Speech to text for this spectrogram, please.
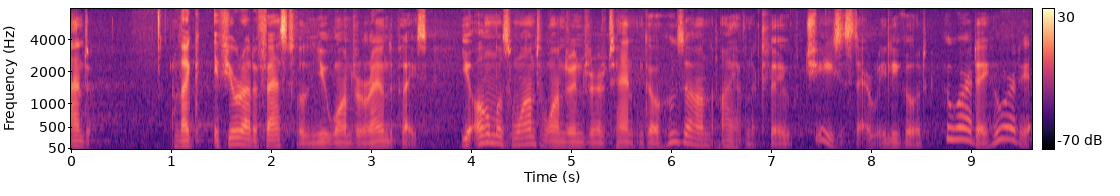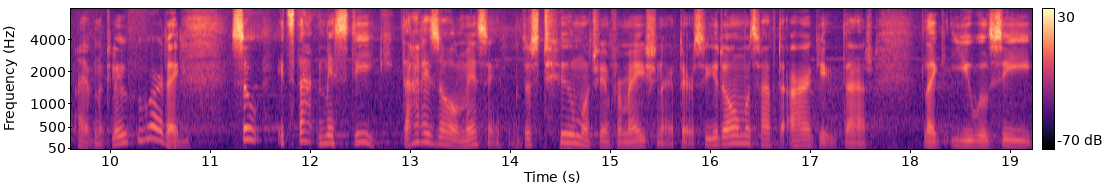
and like if you're at a festival and you wander around the place, you almost want to wander into a tent and go, "Who's on? I haven't a clue. Jesus, they're really good. Who are they? Who are they? I haven't a clue. Who are they?" Mm. So it's that mystique that is all missing. There's too much information out there, so you'd almost have to argue that, like, you will see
